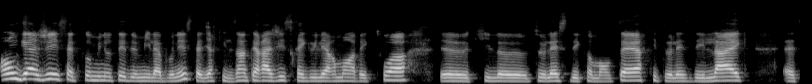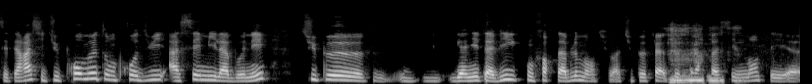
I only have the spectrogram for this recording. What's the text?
engager cette communauté de 1000 abonnés, c'est-à-dire qu'ils interagissent régulièrement avec toi, qu'ils te laissent des commentaires, qu'ils te laissent des likes, etc. Si tu promeus ton produit à ces 1000 abonnés, tu peux gagner ta vie confortablement, tu vois. Tu peux faire, te faire mmh. facilement tes,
